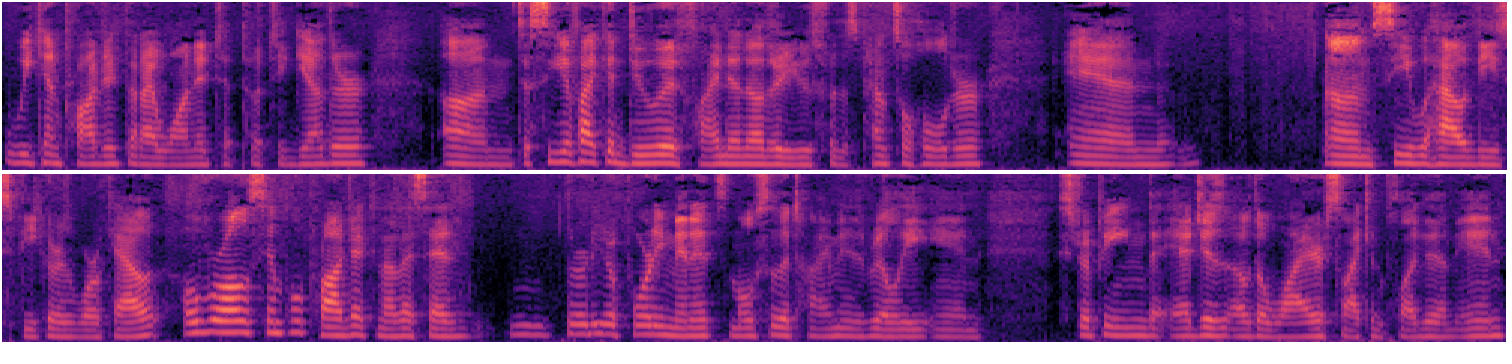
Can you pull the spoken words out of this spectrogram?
weekend project that I wanted to put together um, to see if I could do it, find another use for this pencil holder, and um, see how these speakers work out. Overall, a simple project, and as I said, 30 or 40 minutes most of the time is really in stripping the edges of the wire so I can plug them in.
